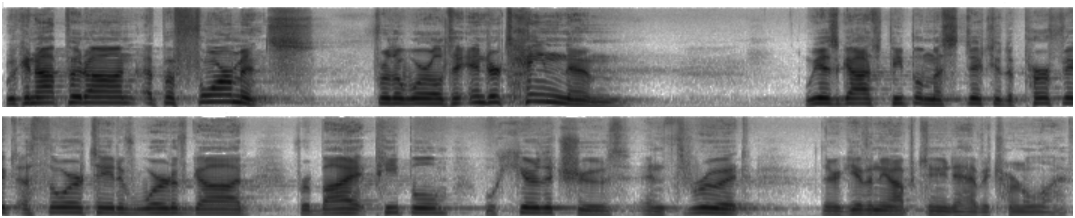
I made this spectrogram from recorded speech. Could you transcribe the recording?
We cannot put on a performance for the world to entertain them. We, as God's people, must stick to the perfect, authoritative Word of God, for by it people will hear the truth, and through it, they're given the opportunity to have eternal life.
